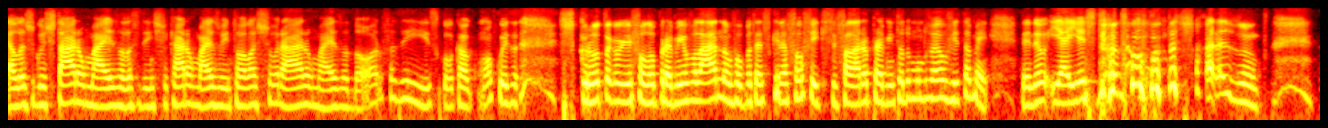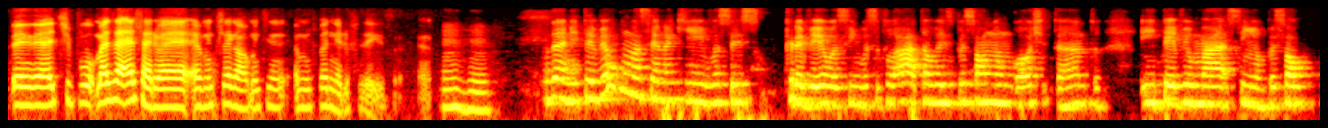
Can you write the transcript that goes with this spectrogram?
elas gostaram mais, elas se identificaram mais, ou então elas choraram mais. Adoro fazer isso, colocar alguma coisa escrota que alguém falou para mim, eu vou lá, ah, não, vou botar isso aqui na fanfic. Se falaram para mim, todo mundo vai ouvir também, entendeu? E aí todo mundo chora junto, entendeu? É, tipo, mas é, é sério, é, é, muito legal, muito, é muito maneiro fazer isso. Uhum. Dani, teve alguma cena que você escreveu, assim, você falou, ah, talvez o pessoal não goste tanto, e teve uma, assim, o pessoal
